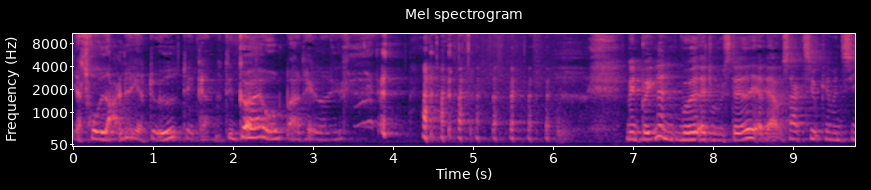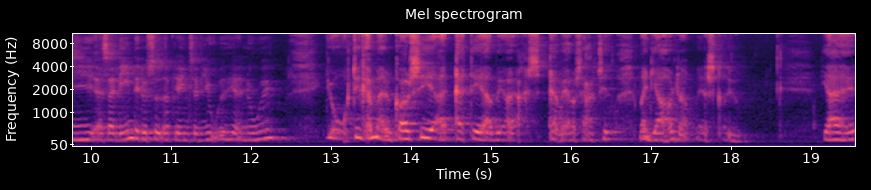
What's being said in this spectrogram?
Jeg troede aldrig, jeg døde dengang. Det gør jeg åbenbart heller ikke. Men på en eller anden måde er du stadig erhvervsaktiv, kan man sige. Altså alene det, du sidder og bliver interviewet her nu, ikke? Jo, det kan man godt sige, at det er erhvervsaktiv, men jeg holdt op med at skrive. Jeg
